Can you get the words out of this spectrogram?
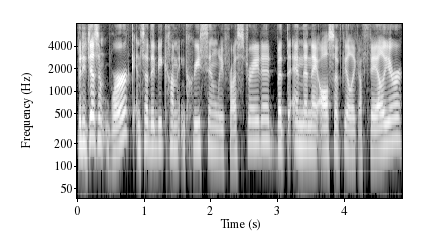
but it doesn't work and so they become increasingly frustrated but and then they also feel like a failure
